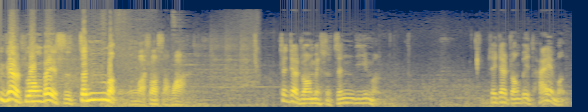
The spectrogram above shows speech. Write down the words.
这件装备是真猛，我说实话，这件装备是真的猛，这件装备太猛了。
